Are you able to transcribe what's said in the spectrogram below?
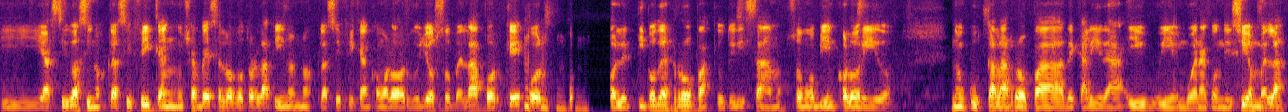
y ha sido así, nos clasifican, muchas veces los otros latinos nos clasifican como los orgullosos, ¿verdad? ¿Por qué? Por, por el tipo de ropa que utilizamos, somos bien coloridos nos gusta la ropa de calidad y, en buena condición, ¿verdad?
